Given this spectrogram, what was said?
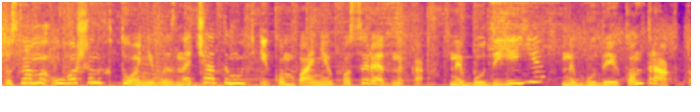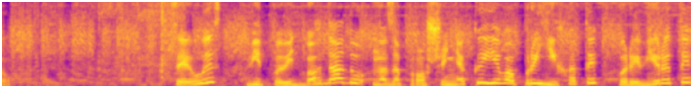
то саме у Вашингтоні визначатимуть і компанію посередника. Не буде її, не буде і контракту. Цей лист відповідь Багдаду на запрошення Києва приїхати, перевірити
